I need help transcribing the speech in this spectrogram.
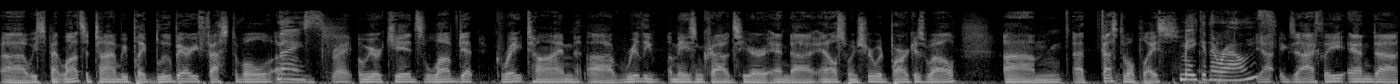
Uh, we spent lots of time. We played Blueberry Festival. um, Nice. Right. When we were kids, loved it. Great time. Uh, really amazing crowds here, and uh, and also in Sherwood Park as well, um, at Festival Place. Making the rounds. Yeah, exactly. And uh,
